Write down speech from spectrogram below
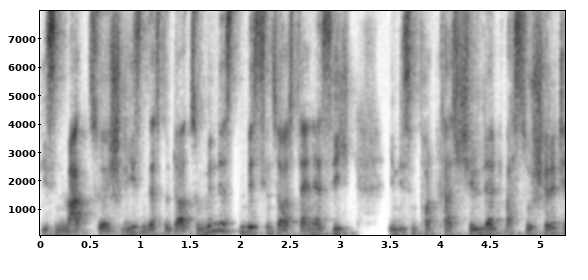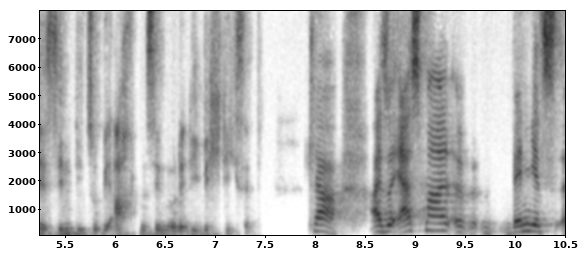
diesen Markt zu erschließen, dass du da zumindest ein bisschen so aus deiner Sicht in diesem Podcast schildert, was so Schritte sind, die zu beachten sind oder die wichtig sind. Klar, also erstmal, äh, wenn jetzt äh,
